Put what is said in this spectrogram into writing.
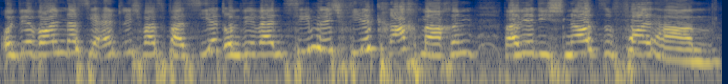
Und wir wollen, dass hier endlich was passiert. Und wir werden ziemlich viel Krach machen, weil wir die Schnauze voll haben.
